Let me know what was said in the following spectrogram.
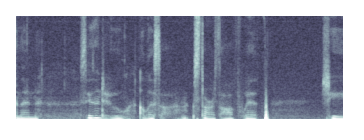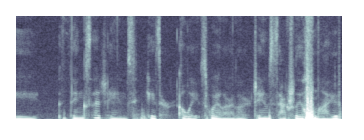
And then season two, Alyssa starts off with she thinks that James hates her. Oh wait, spoiler alert, James is actually alive.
